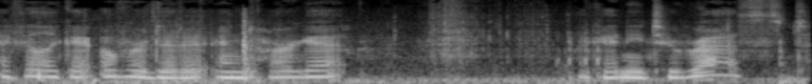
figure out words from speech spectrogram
I feel like I overdid it in Target. Like I need to rest.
